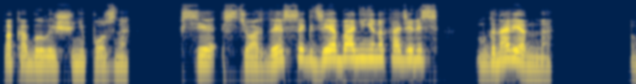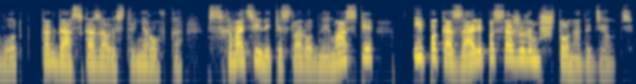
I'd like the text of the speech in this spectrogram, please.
пока было еще не поздно. Все стюардессы, где бы они ни находились, мгновенно. Вот когда сказалась тренировка, схватили кислородные маски и показали пассажирам, что надо делать.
